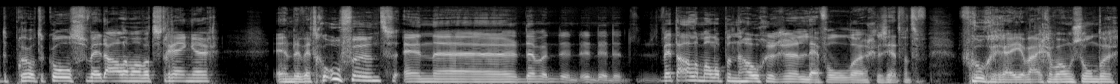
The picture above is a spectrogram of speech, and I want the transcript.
de protocols werden allemaal wat strenger. En er werd geoefend. En eh, het werd allemaal op een hoger eh, level eh, gezet. Want vroeger reden wij gewoon zonder,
